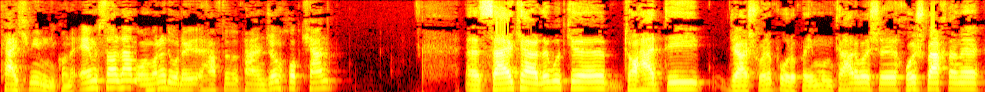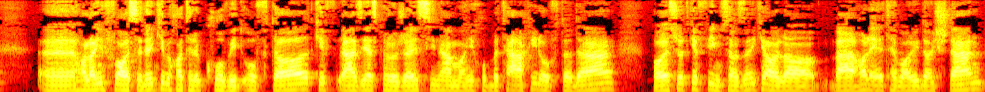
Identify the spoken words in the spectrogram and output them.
تکمیل می‌کنه. امسال هم عنوان دوره 75 خب کن سعی کرده بود که تا حدی جشنواره پروپیمونتر باشه. خوشبختانه حالا این فاصله که به خاطر کووید افتاد که بعضی از پروژه سینمایی خب به تاخیر افتادن باعث شد که فیلمسازایی که حالا به حال اعتباری داشتن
